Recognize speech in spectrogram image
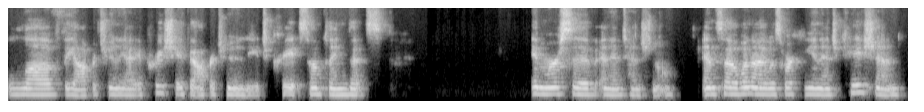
love the opportunity. I appreciate the opportunity to create something that's immersive and intentional. And so when I was working in education,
